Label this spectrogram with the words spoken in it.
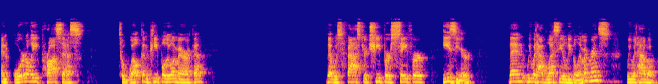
an orderly process to welcome people to America, that was faster, cheaper, safer, easier, then we would have less illegal immigrants. We would have a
